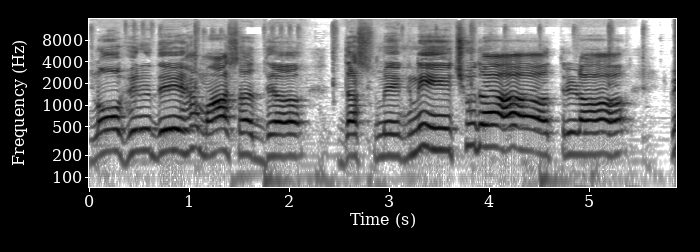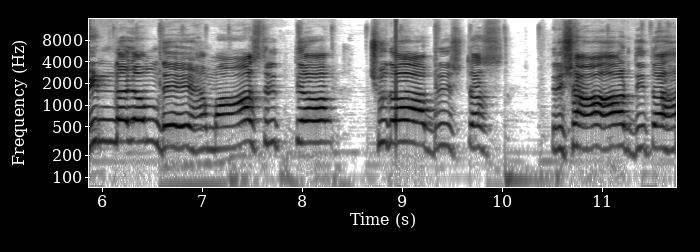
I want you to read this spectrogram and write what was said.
नौभिर्देहमासध्य दस्मेग्नि क्षुधा त्रिणा। पिण्डजं देहमाश्रित्य क्षुधा भृष्टस् त्रिशार्दितः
